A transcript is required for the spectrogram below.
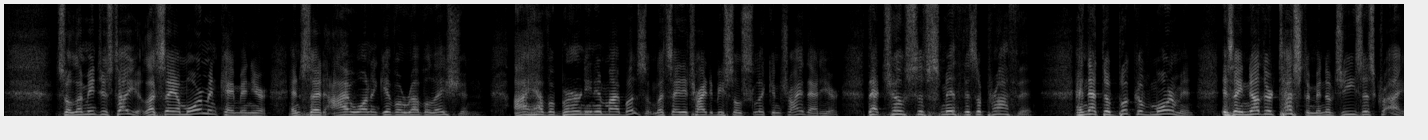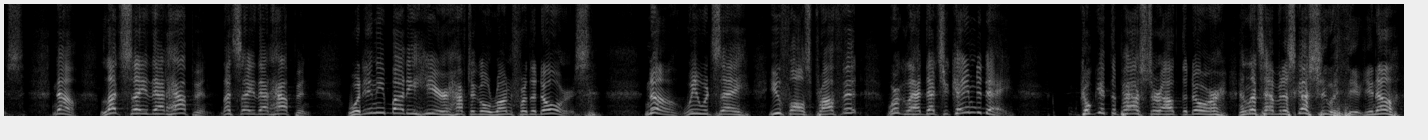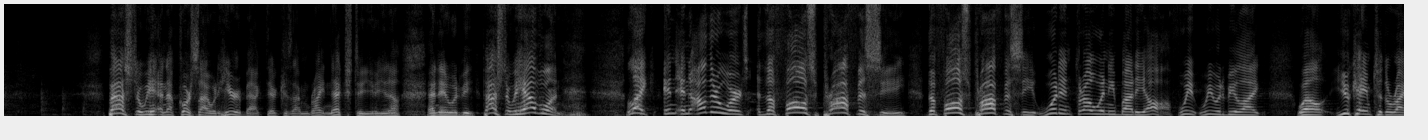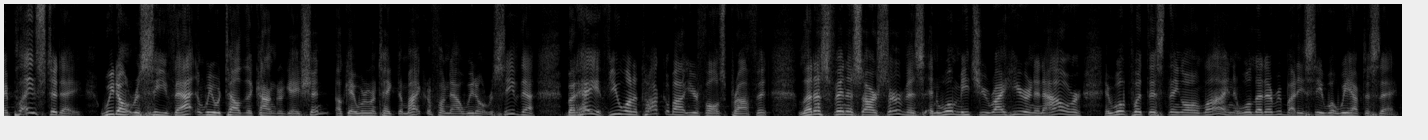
so let me just tell you. Let's say a Mormon came in here and said, I want to give a revelation. I have a burning in my bosom. Let's say they tried to be so slick and try that here. That Joseph Smith is a prophet and that the Book of Mormon is another testament of Jesus Christ. Now, let's say that happened. Let's say that happened. Would anybody here have to go run for the doors? No, we would say, You false prophet, we're glad that you came today go get the pastor out the door and let's have a discussion with you, you know? Pastor, we, and of course I would hear it back there because I'm right next to you, you know, and it would be, Pastor, we have one. Like, in, in other words, the false prophecy, the false prophecy wouldn't throw anybody off. We, we would be like, well, you came to the right place today. We don't receive that. And we would tell the congregation, okay, we're going to take the microphone now. We don't receive that. But hey, if you want to talk about your false prophet, let us finish our service and we'll meet you right here in an hour and we'll put this thing online and we'll let everybody see what we have to say.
